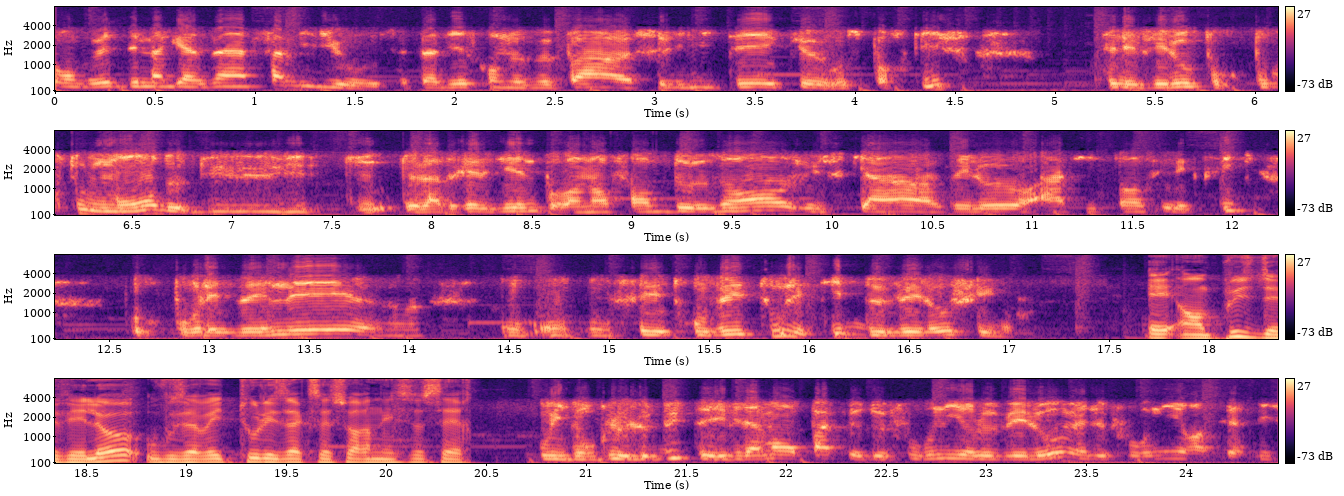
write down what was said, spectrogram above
On veut être des magasins familiaux, c'est-à-dire qu'on ne veut pas euh, se limiter qu'aux sportifs. C'est des vélos pour, pour tout le monde, du, de, de la draisienne pour un enfant de deux ans jusqu'à un vélo à assistance électrique pour, pour les aînés. Euh, On, on, on sait trouver tous les types de vélos chez nous. Et en plus de vélos, vous avez tous les accessoires nécessaires. Oui, donc le, le but est évidemment pas que de fournir le vélo, mais de fournir un service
